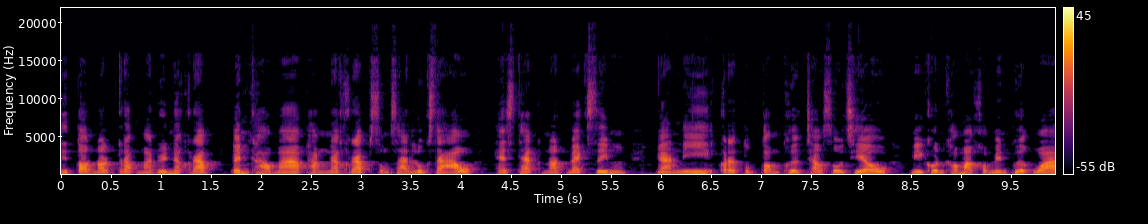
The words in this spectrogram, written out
ติดต่อน็อตกลับมาด้วยนะครับ เป็นข่าวมาพังนะครับ สงสารลูกสาว Hashtag not maxim งานนี้กระตุกต่อมเผือกชาวโซเชียล มีคนเข้ามาคอมเมนต์เผือกว่า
